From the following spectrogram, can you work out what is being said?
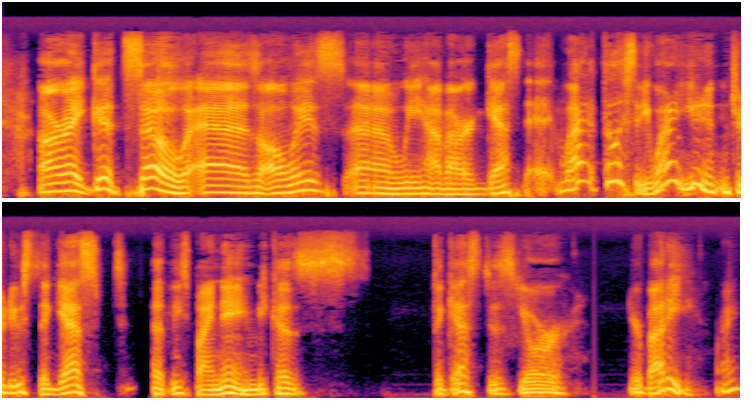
All right, good. So, as always, uh, we have our guest. uh, Why, Felicity, why don't you introduce the guest at least by name? Because the guest is your your buddy, right?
